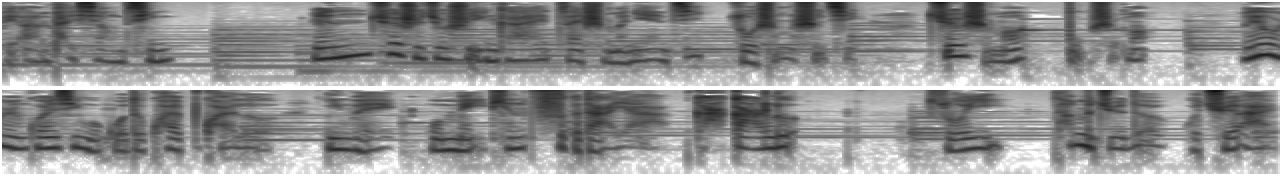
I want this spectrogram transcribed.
被安排相亲，人确实就是应该在什么年纪做什么事情，缺什么补什么。没有人关心我过得快不快乐，因为我每天呲个大牙，嘎嘎乐。所以他们觉得我缺爱，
